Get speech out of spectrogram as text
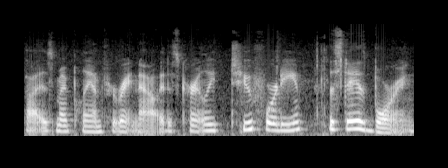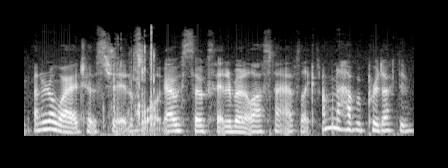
That is my plan for right now. It is currently 2.40. This day is boring. I don't know why I chose today to vlog. I was so excited about it last night. I was like, I'm going to have a productive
